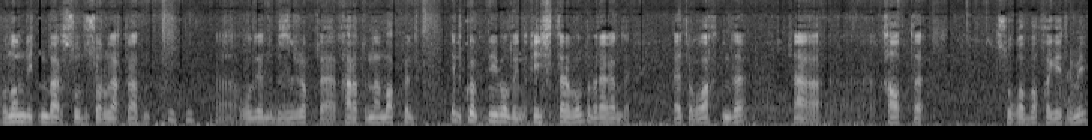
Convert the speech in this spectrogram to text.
гном дейтін бар суды сорып лақтыратын. Ә, ол енді бізде жоқ жаңағы қаратуннан алып келдік. Енді көп не болды енді қиыншылықтар болды бірақ енді әйтеуір уақытында жаңағы халықты суға боққа кетірмей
